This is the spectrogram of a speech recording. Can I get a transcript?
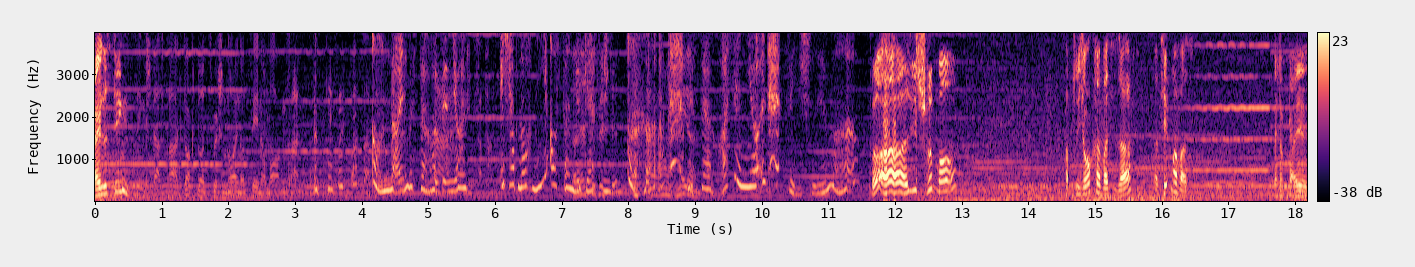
Geiles Ding. Den Stadtpark dockt nur zwischen 9 und 10 Uhr morgens an. Oh nein, Mr. Rossignol. Ich habe noch nie Austern gegessen. Mr. Rossignol, Sie schlimmer. Ah, sie ist schlimmer. Habt ihr nicht auch gerade was gesagt? Erzählt mal was. Wäre doch geil.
